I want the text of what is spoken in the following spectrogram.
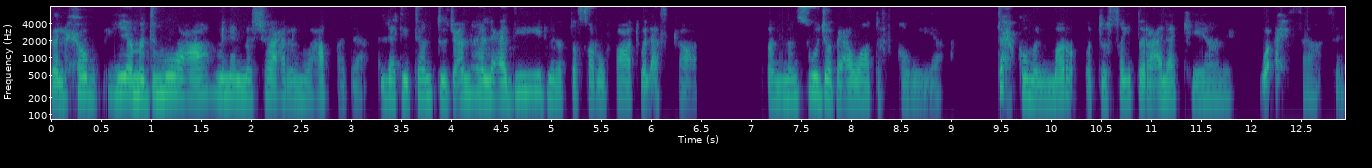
فالحب هي مجموعة من المشاعر المعقدة التي تنتج عنها العديد من التصرفات والأفكار المنسوجة بعواطف قوية. تحكم المرء وتسيطر على كيانه وإحساسه.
